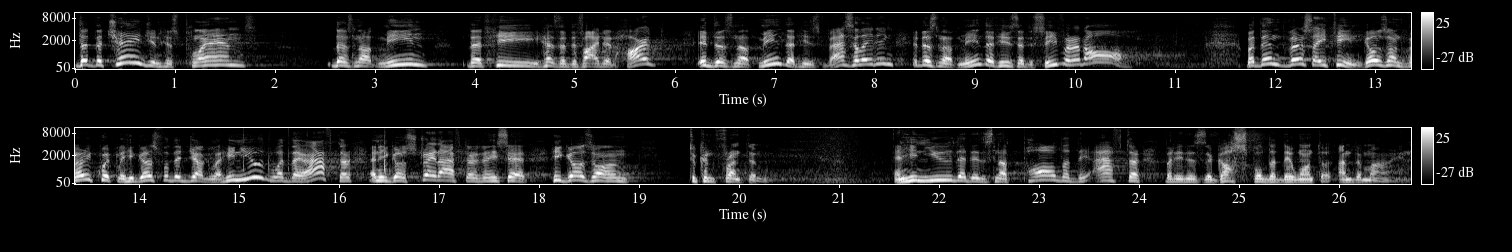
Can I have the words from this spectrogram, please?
that the change in his plans does not mean that he has a divided heart. It does not mean that he's vacillating. It does not mean that he's a deceiver at all. But then verse 18 goes on very quickly. He goes for the juggler. He knew what they're after, and he goes straight after it, and he said, he goes on to confront them. And he knew that it is not Paul that they're after, but it is the gospel that they want to undermine.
